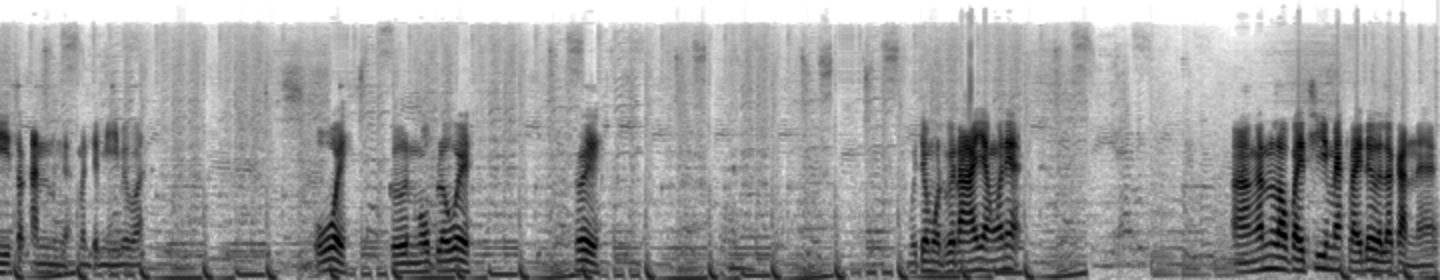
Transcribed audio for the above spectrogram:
ดีๆ สักอันหนึ่งอะมันจะมีไหมวะ โอ้ย เกินงบแล้วเว้ย เฮ้ย มันจะหมดเวลายังวะเนี่ย อ่า งั้นเราไปที่แม็กไรเดอร์แล้วกันนะฮะ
